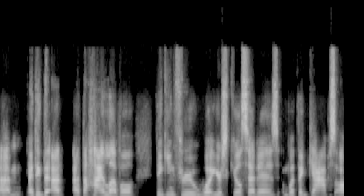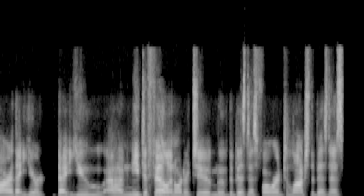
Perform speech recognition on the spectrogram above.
Um, i think that at, at the high level thinking through what your skill set is what the gaps are that you're that you uh, need to fill in order to move the business forward to launch the business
